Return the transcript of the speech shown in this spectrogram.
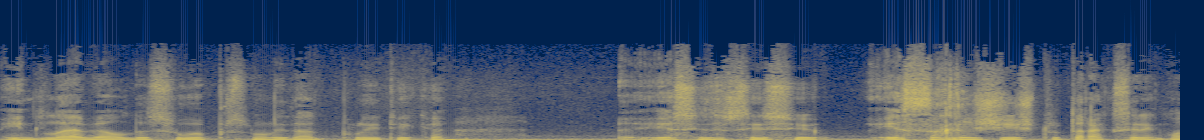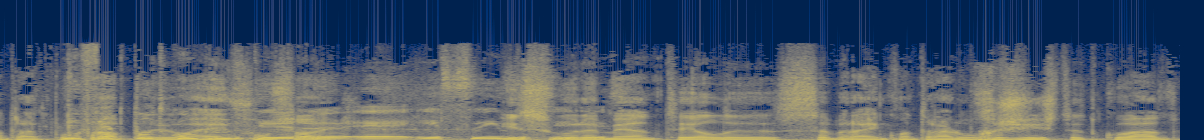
indelével da sua personalidade política, esse exercício, esse registro terá que ser encontrado pelo próprio em funções. É, e seguramente ele saberá encontrar o registro adequado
